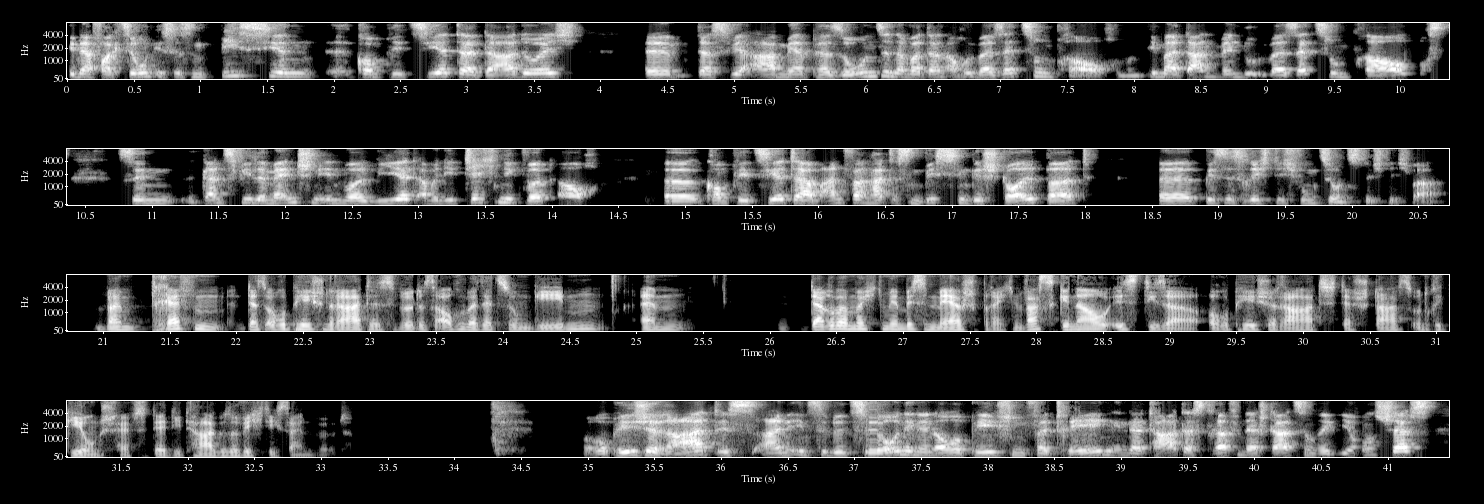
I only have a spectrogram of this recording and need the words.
In der Fraktion ist es ein bisschen äh, komplizierter dadurch, äh, dass wir A, mehr Personen sind, aber dann auch Übersetzung brauchen. Und immer dann, wenn du Übersetzung brauchst, sind ganz viele Menschen involviert, aber die Technik wird auch äh, komplizierter. Am Anfang hat es ein bisschen gestolpert, bis es richtig funktionstüchtig war. Beim Treffen des Europäischen Rates wird es auch Übersetzungen geben. Ähm, Darüber möchten wir ein bisschen mehr sprechen. Was genau ist dieser Europäische Rat der Staats- und Regierungschefs, der die Tage so wichtig sein wird? Der Europäische Rat ist eine Institution in den europäischen Verträgen, in der Tat das Treffen der Staats- und Regierungschefs.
